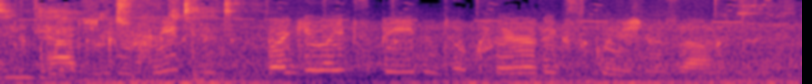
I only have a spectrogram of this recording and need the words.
Gear patch complete. Regulate speed until clear of exclusion zone.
